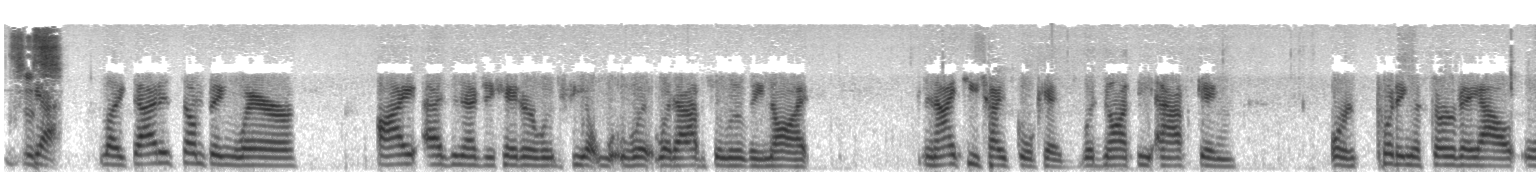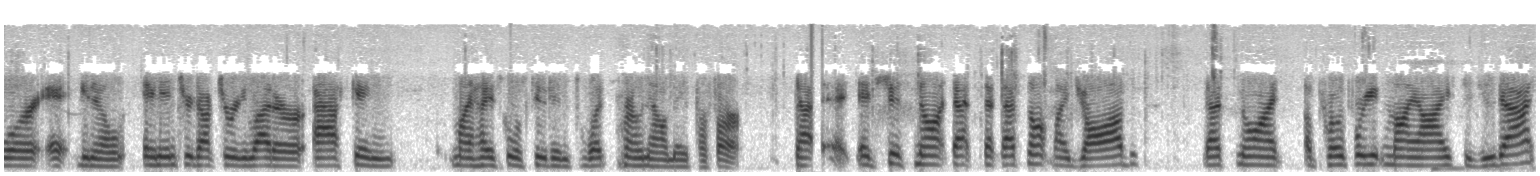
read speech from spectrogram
Just- yeah, like that is something where I, as an educator, would feel would, would absolutely not, and I teach high school kids, would not be asking or putting a survey out or eh, you know an introductory letter asking my high school students what pronoun they prefer. That it's just not that, that that's not my job. That's not appropriate in my eyes to do that.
